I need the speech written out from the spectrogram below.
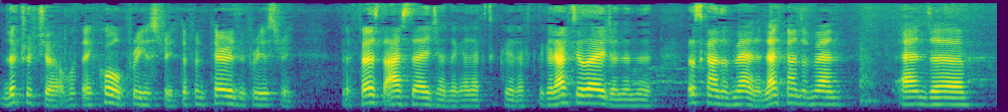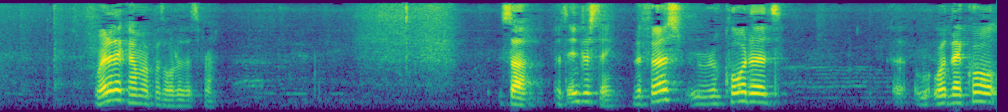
literature of what they call prehistory, different periods in prehistory. The first ice age and the, galactic, the galactical age, and then the, this kind of man and that kind of man. And uh, where do they come up with all of this from? So it's interesting. The first recorded, uh, what they call,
